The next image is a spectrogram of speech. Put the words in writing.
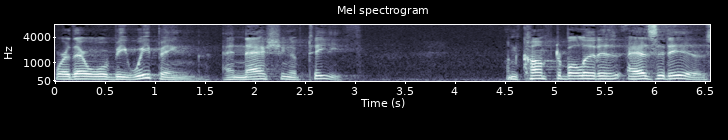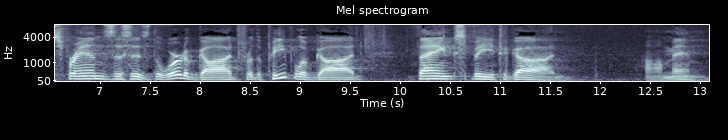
where there will be weeping and gnashing of teeth. Uncomfortable it is, as it is, friends, this is the Word of God for the people of God. Thanks be to God. Amen.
